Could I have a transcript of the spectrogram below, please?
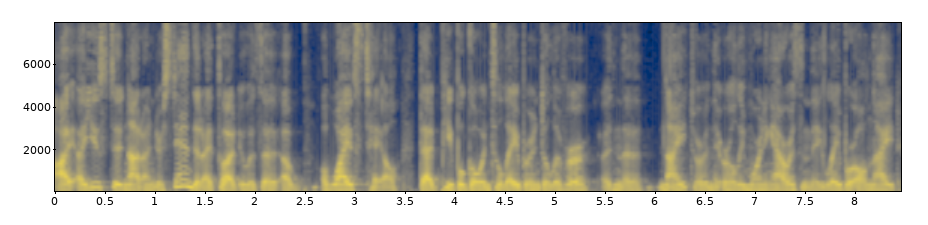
I, I, used to not understand it. I thought it was a, a, a, wives' tale that people go into labor and deliver in the night or in the early morning hours and they labor all night.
